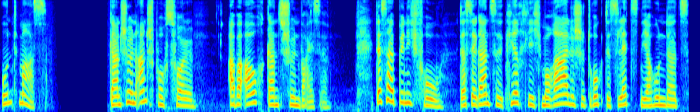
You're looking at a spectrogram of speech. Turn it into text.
und Maß. Ganz schön anspruchsvoll, aber auch ganz schön weise. Deshalb bin ich froh, dass der ganze kirchlich-moralische Druck des letzten Jahrhunderts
